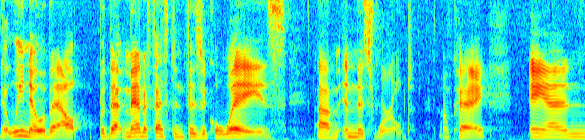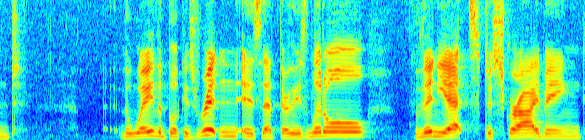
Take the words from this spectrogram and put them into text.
that we know about, but that manifest in physical ways um, in this world. Okay? And the way the book is written is that there are these little vignettes describing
